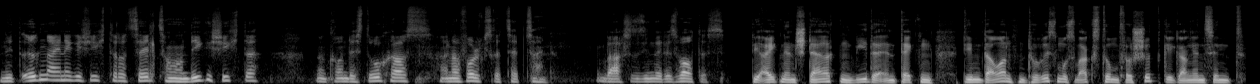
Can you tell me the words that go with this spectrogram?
nicht irgendeine Geschichte erzählt, sondern die Geschichte, dann kann das durchaus ein Erfolgsrezept sein, im wahrsten Sinne des Wortes. Die eigenen Stärken wiederentdecken, die im dauernden Tourismuswachstum verschütt gegangen sind,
